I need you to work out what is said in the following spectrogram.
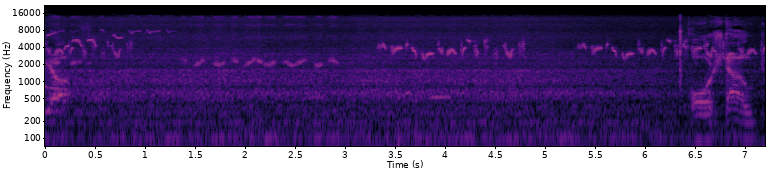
Ja. Forced out.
